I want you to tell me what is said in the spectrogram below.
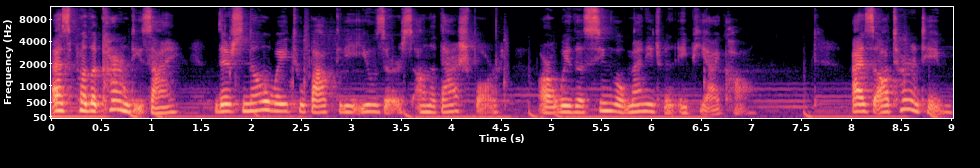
As per the current design, there's no way to bulk delete users on the dashboard or with a single management API call. As alternative,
